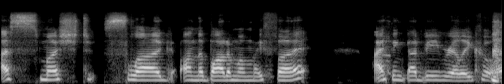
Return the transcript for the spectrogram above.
a smushed slug on the bottom of my foot. I think that'd be really cool.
